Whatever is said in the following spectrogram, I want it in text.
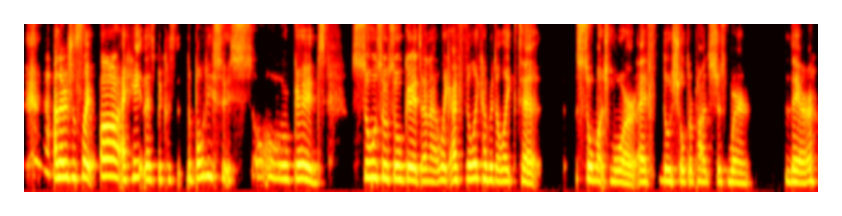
and I was just like, oh, I hate this because the bodysuit is so good, so so so good, and I like I feel like I would have liked it so much more if those shoulder pads just weren't there.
